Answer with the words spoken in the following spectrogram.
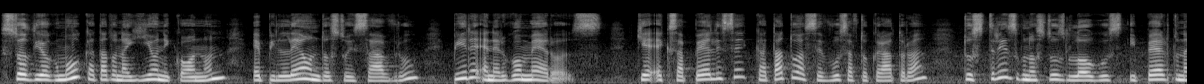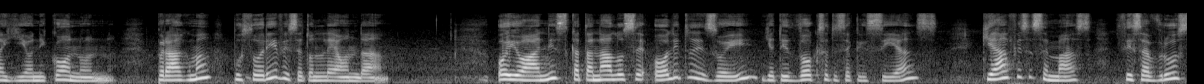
Στο διωγμό κατά των Αγίων εικόνων, επιλέοντος του Ισάβρου, πήρε ενεργό μέρος και εξαπέλυσε κατά του ασεβούς αυτοκράτορα τους τρεις γνωστούς λόγους υπέρ των Αγίων εικόνων, πράγμα που θορύβησε τον Λέοντα. Ο Ιωάννης κατανάλωσε όλη τη ζωή για τη δόξα της Εκκλησίας και άφησε σε μας θησαυρούς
